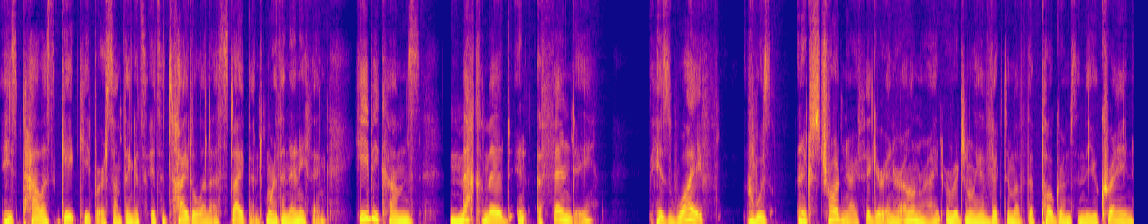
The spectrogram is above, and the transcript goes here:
He's palace gatekeeper or something. It's, it's a title and a stipend more than anything. He becomes Mehmed Effendi. His wife, who was an extraordinary figure in her own right, originally a victim of the pogroms in the Ukraine,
